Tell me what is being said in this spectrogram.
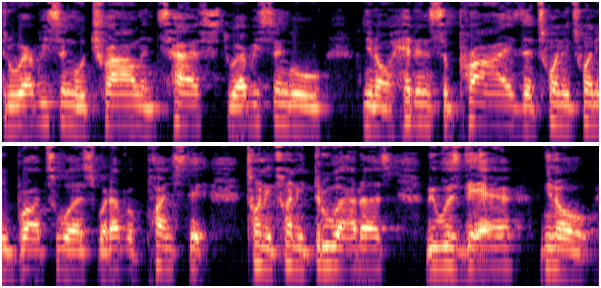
through every single trial and test, through every single, you know, hidden surprise that 2020 brought to us, whatever punch that 2020 threw at us. We was there, you know,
